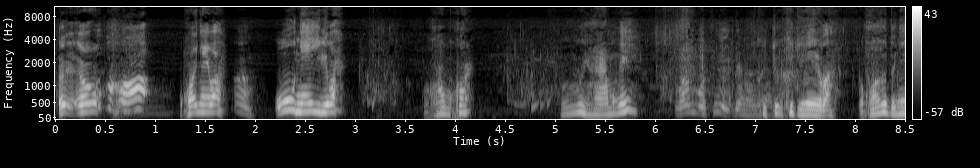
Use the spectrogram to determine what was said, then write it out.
เอ้ยเอาขอคอยไงวะอะโอ้ไงดีวะบอกคอบอกคอโอ้ยหามึงไงมันบ่ถือเด้อคือตัวคือตัวไงวะบอกคอคือตัวไง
